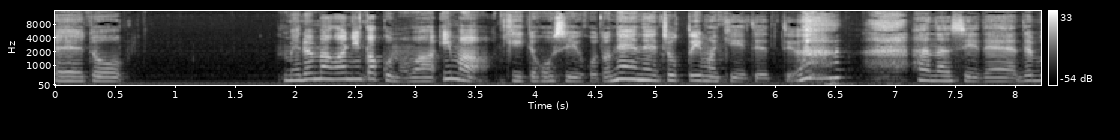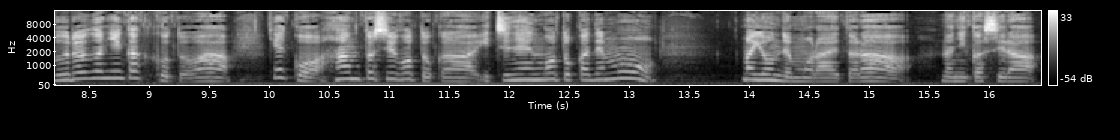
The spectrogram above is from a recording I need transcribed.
えっ、ー、と、メルマガに書くのは今聞いてほしいこと、ねえねえちょっと今聞いてっていう 話で、で、ブログに書くことは結構半年後とか1年後とかでも、まあ読んでもらえたら何かしら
